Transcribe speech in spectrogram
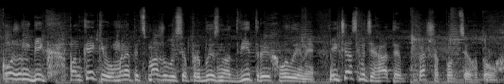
Кожен бік панкейків у мене підсмажувався приблизно 2-3 хвилини. І час витягати. Перша порція готова.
